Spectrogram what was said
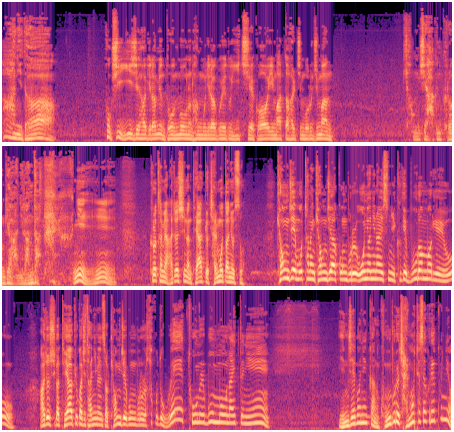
아니다. 혹시 이재학이라면 돈 모으는 학문이라고 해도 이치에 거의 맞다 할지 모르지만 경제학은 그런 게 아니란다. 아니 그렇다면 아저씨는 대학교 잘못 다녔어 경제 못하는 경제학 공부를 5년이나 했으니 그게 뭐란 말이에요 아저씨가 대학교까지 다니면서 경제 공부를 하고도 왜 돈을 못 모으나 했더니 인제 보니까 공부를 잘못해서 그랬군요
